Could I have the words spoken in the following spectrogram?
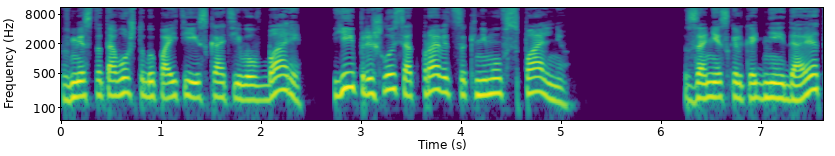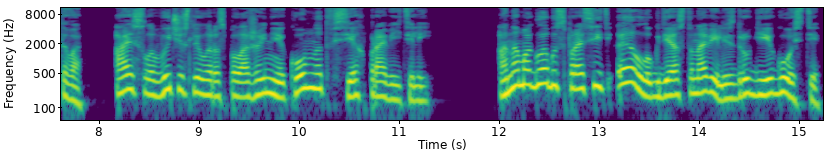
Вместо того, чтобы пойти искать его в баре, ей пришлось отправиться к нему в спальню. За несколько дней до этого Айсла вычислила расположение комнат всех правителей. Она могла бы спросить Эллу, где остановились другие гости.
